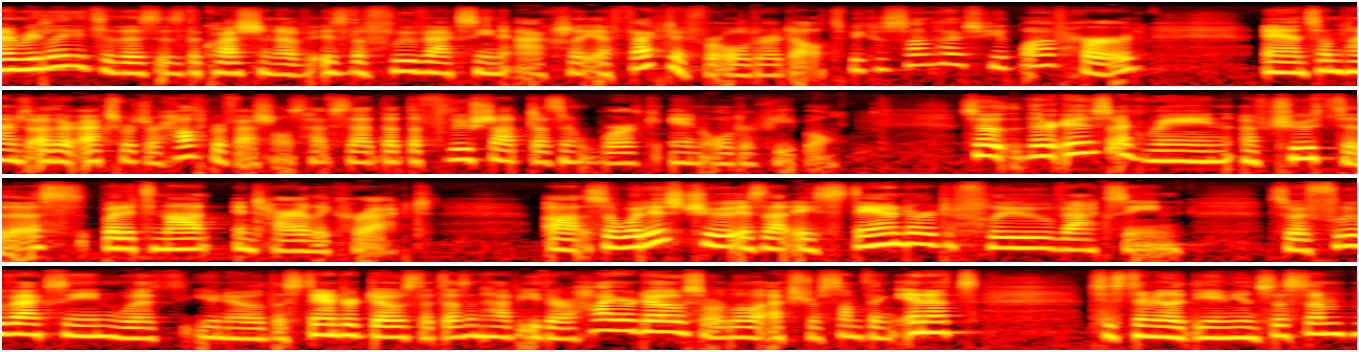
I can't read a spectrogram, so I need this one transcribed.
And related to this is the question of is the flu vaccine actually effective for older adults? Because sometimes people have heard, and sometimes other experts or health professionals have said that the flu shot doesn't work in older people. So there is a grain of truth to this, but it's not entirely correct. Uh, so what is true is that a standard flu vaccine, so a flu vaccine with you know the standard dose that doesn't have either a higher dose or a little extra something in it to stimulate the immune system,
